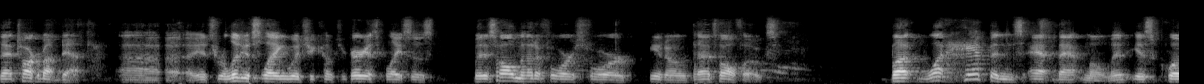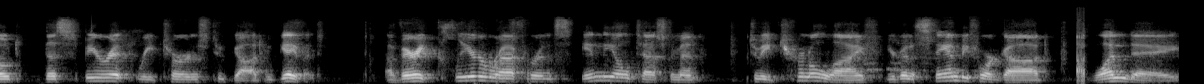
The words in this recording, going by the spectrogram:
that talk about death. Uh, it's religious language. It comes from various places. but it's all metaphors for, you know, that's all, folks. But what happens at that moment is, quote, the Spirit returns to God who gave it. A very clear reference in the Old Testament to eternal life. You're going to stand before God one day,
